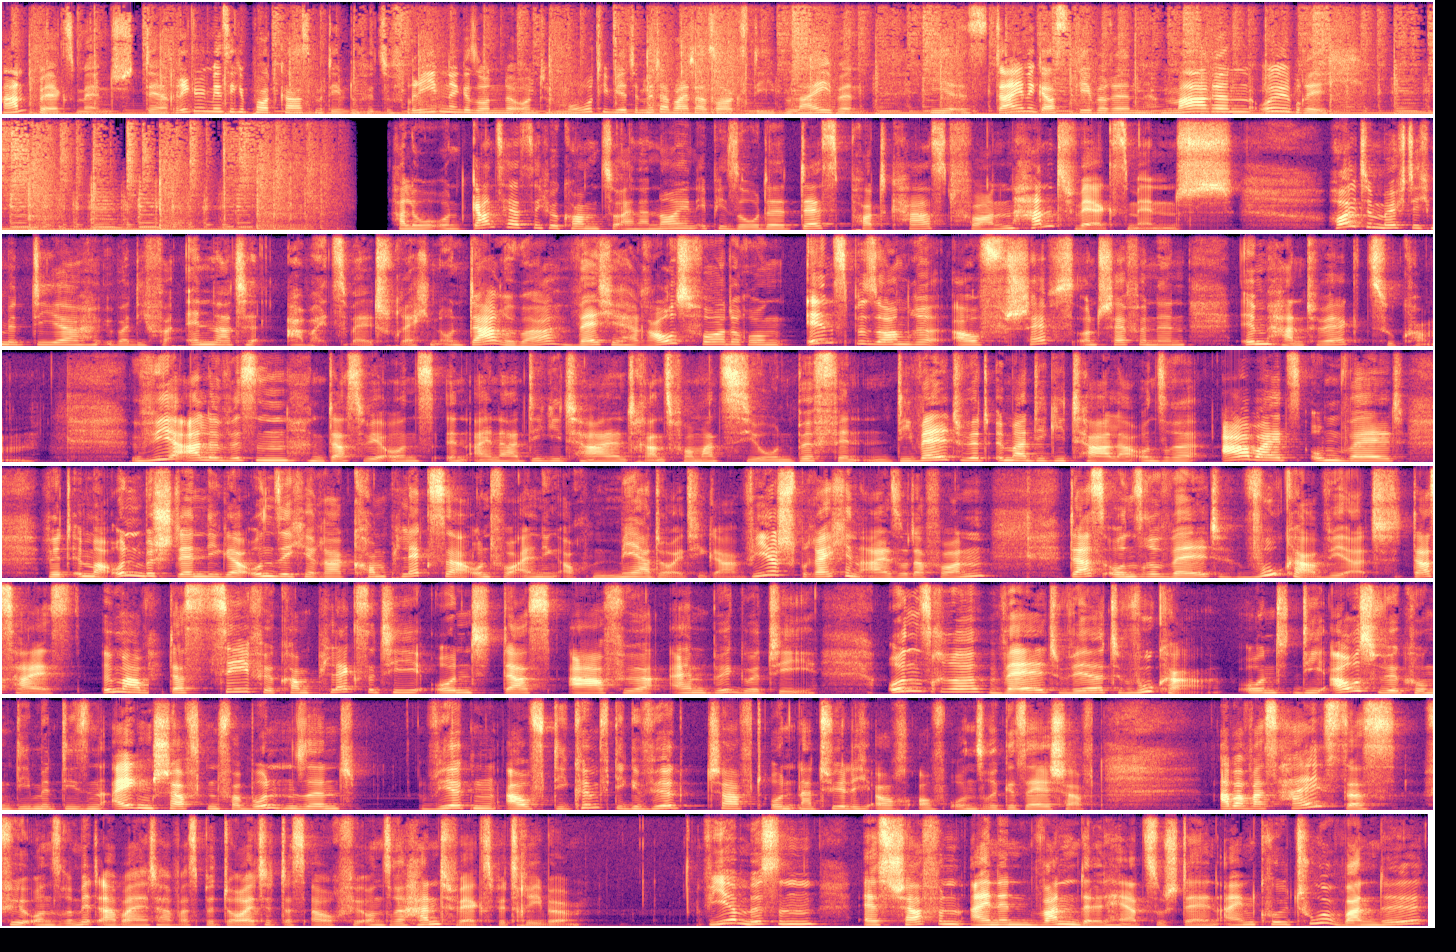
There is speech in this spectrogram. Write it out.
Handwerksmensch, der regelmäßige Podcast, mit dem du für zufriedene, gesunde und motivierte Mitarbeiter sorgst, die bleiben. Hier ist deine Gastgeberin Maren Ulbrich. Hallo und ganz herzlich willkommen zu einer neuen Episode des Podcasts von Handwerksmensch. Heute möchte ich mit dir über die veränderte Arbeitswelt sprechen und darüber, welche Herausforderungen insbesondere auf Chefs und Chefinnen im Handwerk zukommen. Wir alle wissen, dass wir uns in einer digitalen Transformation befinden. Die Welt wird immer digitaler, unsere Arbeitsumwelt wird immer unbeständiger, unsicherer, komplexer und vor allen Dingen auch mehrdeutiger. Wir sprechen also davon, dass unsere Welt VUCA wird. Das heißt, immer das C für Complexity und das A für Ambiguity. Unsere Welt wird VUCA und die Auswirkungen, die mit diesen Eigenschaften verbunden sind, wirken auf die künftige Wirtschaft und natürlich auch auf unsere Gesellschaft. Aber was heißt das für unsere Mitarbeiter? Was bedeutet das auch für unsere Handwerksbetriebe? Wir müssen es schaffen, einen Wandel herzustellen, einen Kulturwandel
